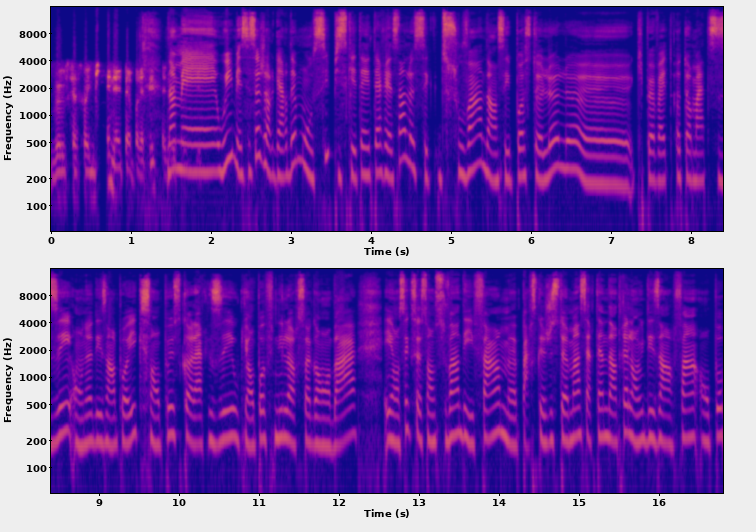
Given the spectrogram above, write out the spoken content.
veux que ça soit bien interprété. Non, mais oui, mais c'est ça, je regardais moi aussi. Puis ce qui est intéressant, là, c'est que souvent dans ces postes-là, là, euh, qui peuvent être automatisés, on a des employés qui sont peu scolarisés ou qui n'ont pas fini leur secondaire. Et on sait que ce sont souvent des femmes parce que justement, certaines d'entre elles ont eu des enfants, ont pas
